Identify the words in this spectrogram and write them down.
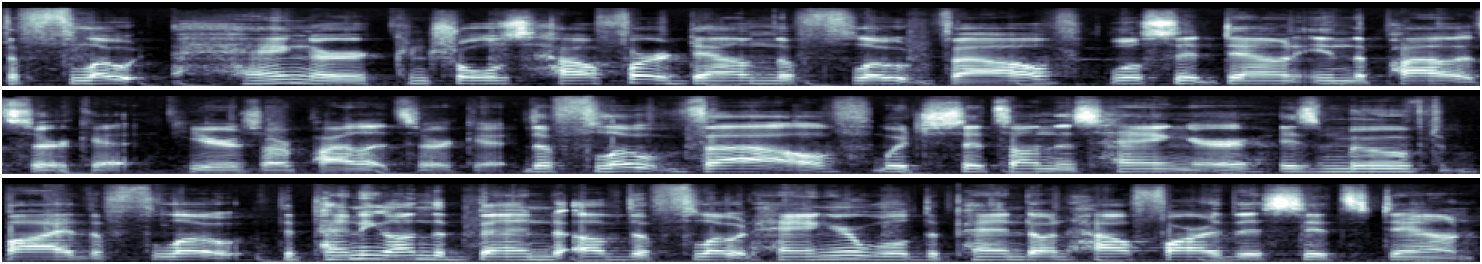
The float hanger controls how far down the float valve will sit down in the pilot circuit. Here's our pilot circuit. The float valve, which sits on this hanger, is moved by the float. Depending on the bend of the float hanger will depend on how far this sits down.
